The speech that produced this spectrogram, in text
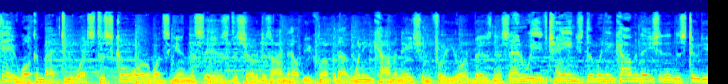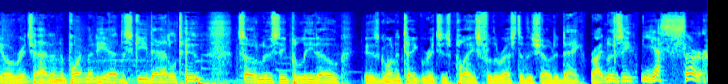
Okay, welcome back to What's the Score? Once again, this is the show designed to help you come up with that winning combination for your business. And we've changed the winning combination in the studio. Rich had an appointment. He had to ski daddle too. So Lucy Polito is going to take Rich's place for the rest of the show today. Right, Lucy? Yes, sir.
